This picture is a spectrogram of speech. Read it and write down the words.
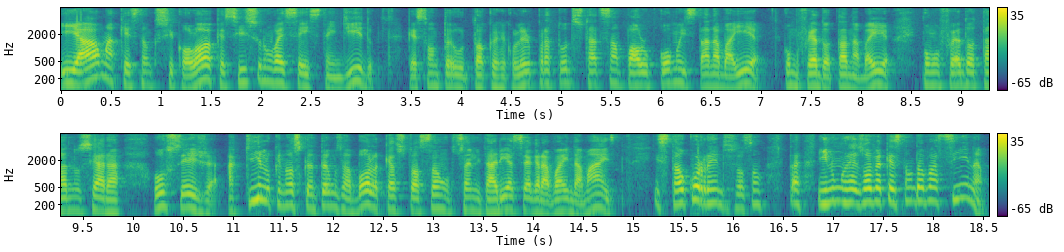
E há uma questão que se coloca se isso não vai ser estendido, questão do toque de recolher, para todo o estado de São Paulo, como está na Bahia, como foi adotado na Bahia, como foi adotado no Ceará. Ou seja, aquilo que nós cantamos a bola, que a situação sanitária ia se agravar ainda mais, está ocorrendo, a situação tá, e não resolve a questão da vacina.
